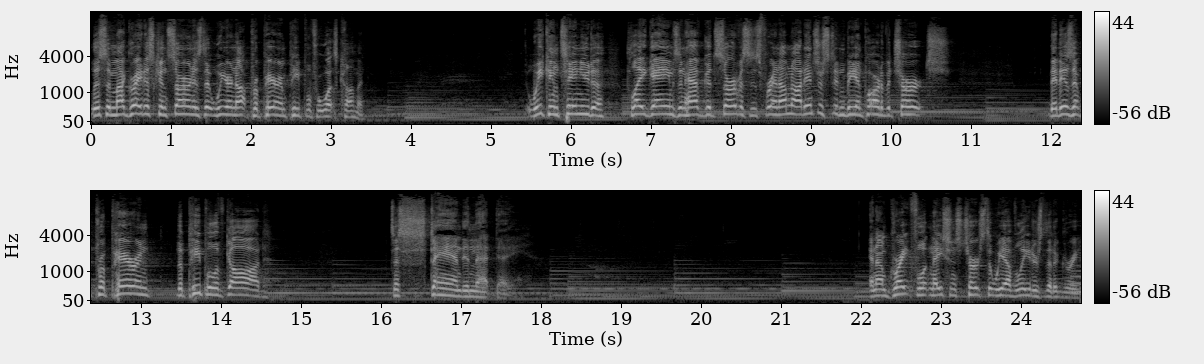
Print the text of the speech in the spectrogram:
Listen, my greatest concern is that we are not preparing people for what's coming. We continue to play games and have good services, friend. I'm not interested in being part of a church that isn't preparing the people of God to stand in that day. And I'm grateful at Nations Church that we have leaders that agree.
